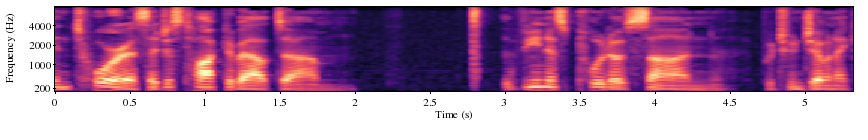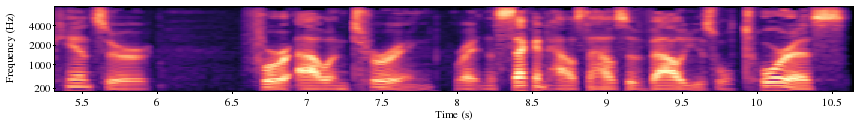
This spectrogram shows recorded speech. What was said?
in Taurus. I just talked about um, Venus Pluto Sun between Gemini Cancer for Alan Turing, right? In the second house, the house of values. Well, Taurus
